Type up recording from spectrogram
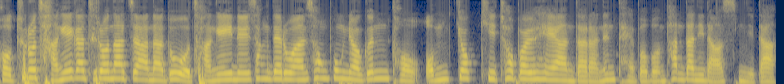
겉으로 장애가 드러나지 않아도 장애인을 상대로 한 성폭력은 더 엄격히 처벌해야 한다라는 대법원 판단이 나왔습니다.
